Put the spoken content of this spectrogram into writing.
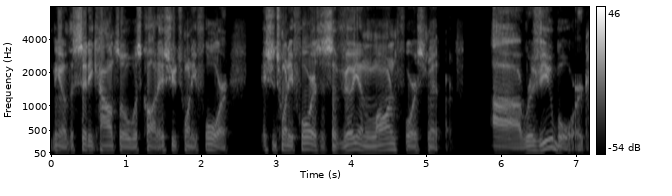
you know the city council was called issue 24 issue 24 is a civilian law enforcement uh review board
